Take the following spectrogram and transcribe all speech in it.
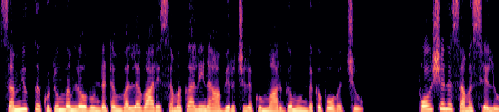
సంయుక్త కుటుంబంలో ఉండటం వల్ల వారి సమకాలీన అభిరుచులకు మార్గం ఉండకపోవచ్చు. పోషణ సమస్యలు.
